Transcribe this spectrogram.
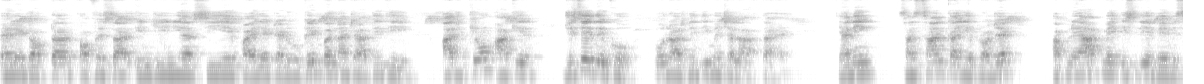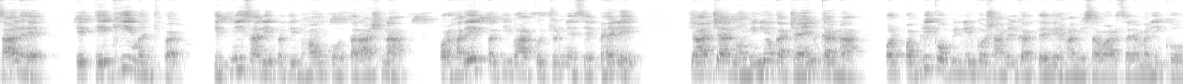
पहले doctor, professor, engineer CA pilot advocate बनना चाहती थी, आज क्यों आखिर जिसे देखो वो राजनीति में चला आता है? यानी संस्थान का ये प्रोजेक्ट अपने आप में इसलिए बेमिसाल है कि एक ही मंच पर इतनी सारी प्रतिभाओं को तराशना और हर एक प्रतिभा को चुनने से पहले चार चार नॉमिनियों का चयन करना और पब्लिक ओपिनियन को शामिल करते हुए हम इस अवार्ड सेरेमनी को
